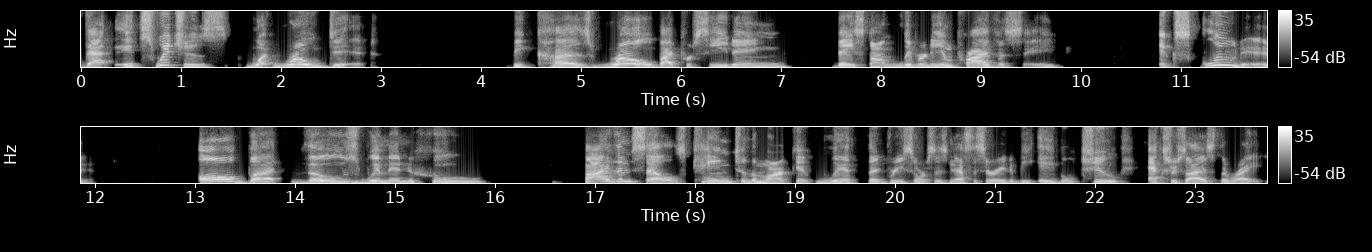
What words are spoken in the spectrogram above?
that it switches what Roe did because Roe, by proceeding based on liberty and privacy, excluded all but those women who by themselves came to the market with the resources necessary to be able to exercise the right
